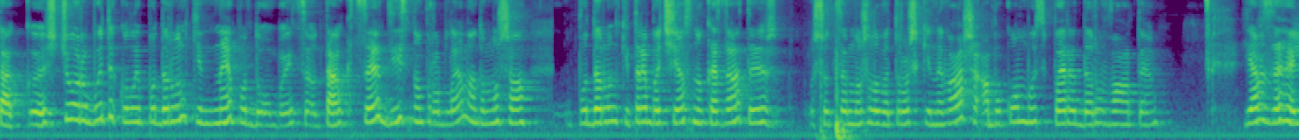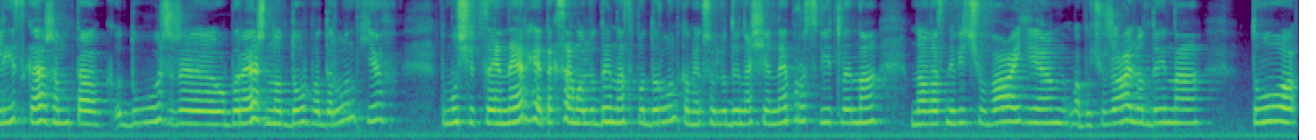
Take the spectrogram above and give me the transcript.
Так, е, що робити, коли подарунки не подобаються? Так, це дійсно проблема, тому що подарунки треба чесно казати, що це можливо трошки не ваше, або комусь передарувати. Я взагалі, скажімо так, дуже обережно до подарунків, тому що це енергія. Так само людина з подарунком, якщо людина ще не просвітлена, вона вас не відчуває, або чужа людина, то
